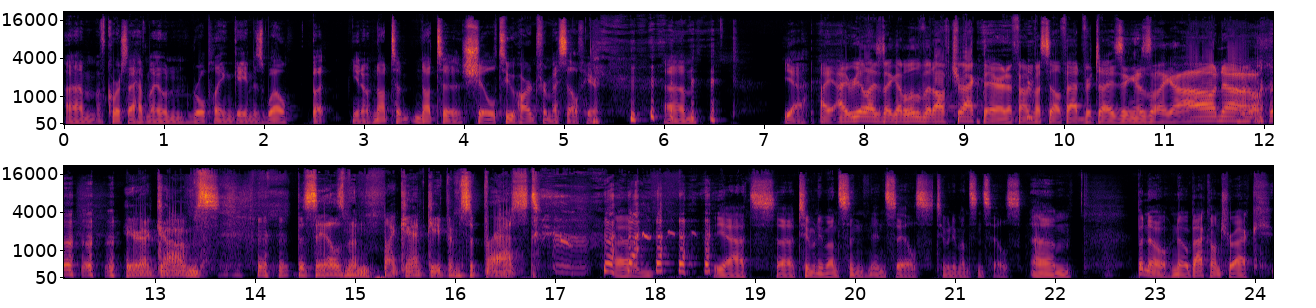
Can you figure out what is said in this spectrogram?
Um, of course, I have my own role playing game as well, but you know, not to not to shill too hard for myself here. yeah, I, I, realized I got a little bit off track there, and I found myself advertising. I was like, "Oh no, here it comes, the salesman! I can't keep him suppressed." Um, yeah, it's uh, too many months in, in sales. Too many months in sales. Um, but no, no, back on track.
